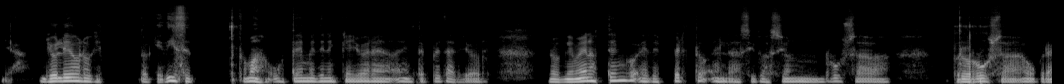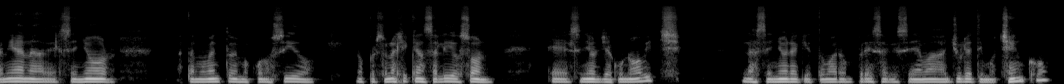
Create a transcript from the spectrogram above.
Ya, yo leo lo que, lo que dice Tomás, ustedes me tienen que ayudar a, interpretar. Yo lo que menos tengo es de experto en la situación rusa, prorrusa, ucraniana del señor. Hasta el momento hemos conocido, los personajes que han salido son el señor Yakunovich, la señora que tomaron presa que se llama Yulia Timochenko,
